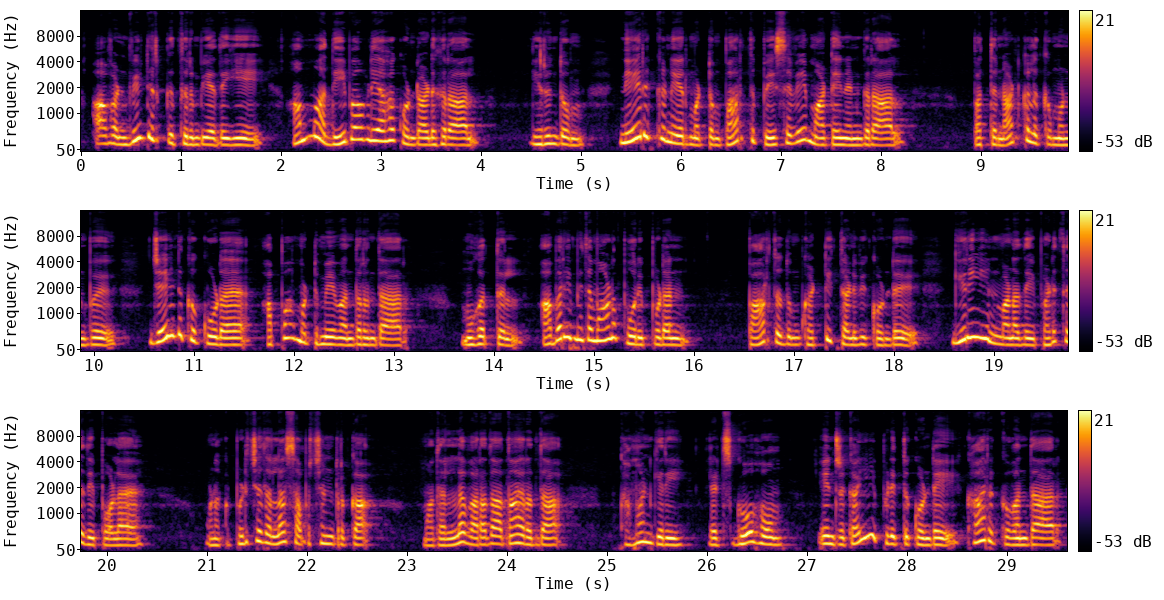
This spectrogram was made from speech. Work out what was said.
அவன் வீட்டிற்கு திரும்பியதையே அம்மா தீபாவளியாக கொண்டாடுகிறாள். இருந்தும் நேருக்கு நேர் மட்டும் பார்த்து பேசவே மாட்டேன் என்கிறாள். பத்து நாட்களுக்கு முன்பு ஜெயிலுக்கு கூட அப்பா மட்டுமே வந்திருந்தார். முகத்தில் அபரிமிதமான பூரிப்புடன் பார்த்ததும் கட்டி தழுவிக்கொண்டு கிரியின் மனதை படுத்ததைப் போல உனக்கு பிடிச்சதெல்லாம் சமைச்சுன்னு இருக்கா? முதல்ல வரதா தான் இருந்தா. Come on Giri let's go home என்று கையை பிடித்துக்கொண்டே காருக்கு வந்தார்.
